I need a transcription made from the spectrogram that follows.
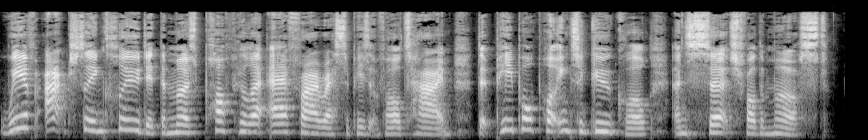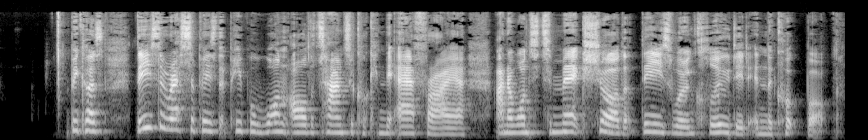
We have actually included the most popular air fry recipes of all time that people put into Google and search for the most because these are recipes that people want all the time to cook in the air fryer, and I wanted to make sure that these were included in the cookbook.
